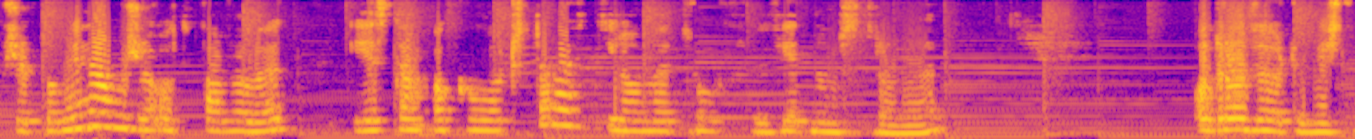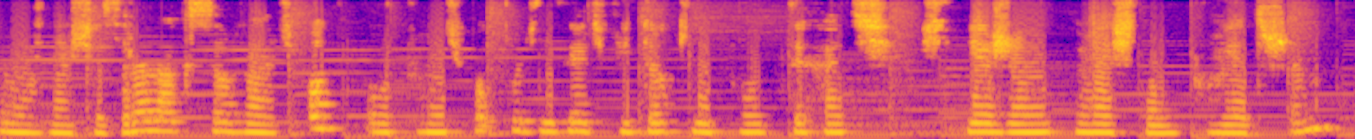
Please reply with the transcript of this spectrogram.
Przypominam, że od Pawełek jest tam około 4 km w jedną stronę. Po drodze oczywiście można się zrelaksować, odpocząć, popodziwiać widoki, pooddychać świeżym, leśnym powietrzem.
